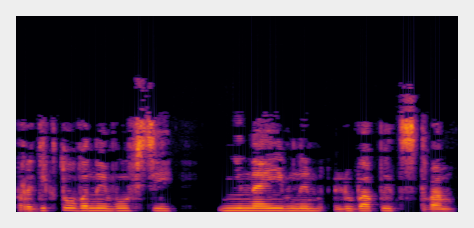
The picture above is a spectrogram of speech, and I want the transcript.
продиктованный вовсе не наивным любопытством,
